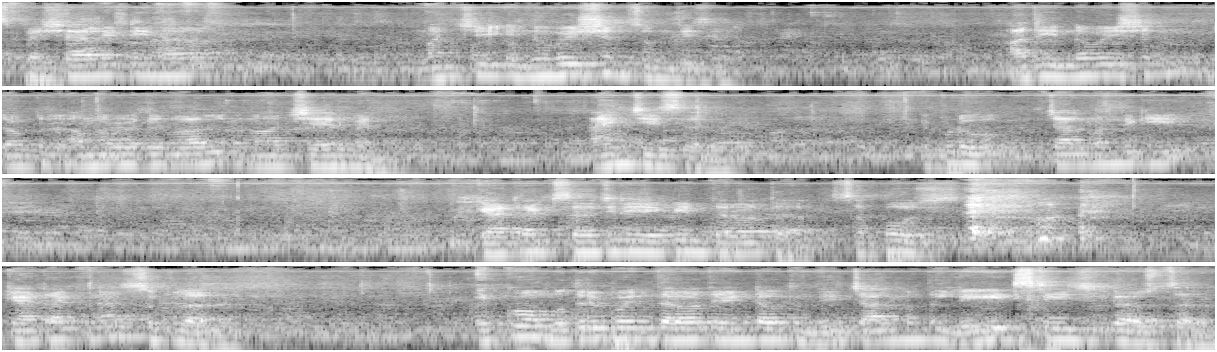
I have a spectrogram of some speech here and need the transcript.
స్పెషాలిటీన మంచి ఇన్నోవేషన్స్ ఉంది సార్ అది ఇన్నోవేషన్ డాక్టర్ అమర్ అగర్వాల్ మా చైర్మన్ ఆయన చేశారు. ఇప్పుడు చాలామందికి క్యాట్రాక్ట్ సర్జరీ అయిపోయిన తర్వాత సపోజ్ క్యాట్రాక్ట్న శుక్లాలు. ఎక్కువ ముదిరిపోయిన తర్వాత ఏంటవుతుంది? చాలా మంది లేట్ స్టేజ్గా వస్తారు.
